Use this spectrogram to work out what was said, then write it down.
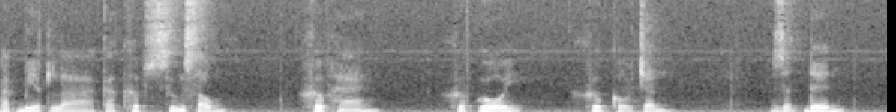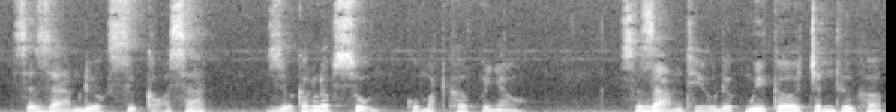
đặc biệt là các khớp xương sống, khớp háng, khớp gối, khớp cổ chân dẫn đến sẽ giảm được sự cọ sát giữa các lớp sụn của mặt khớp với nhau, sẽ giảm thiểu được nguy cơ chấn thương khớp,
